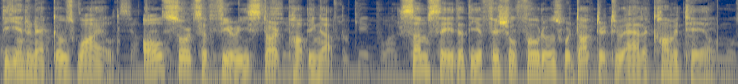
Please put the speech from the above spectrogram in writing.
the internet goes wild. All sorts of theories start popping up. Some say that the official photos were doctored to add a comet tail.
